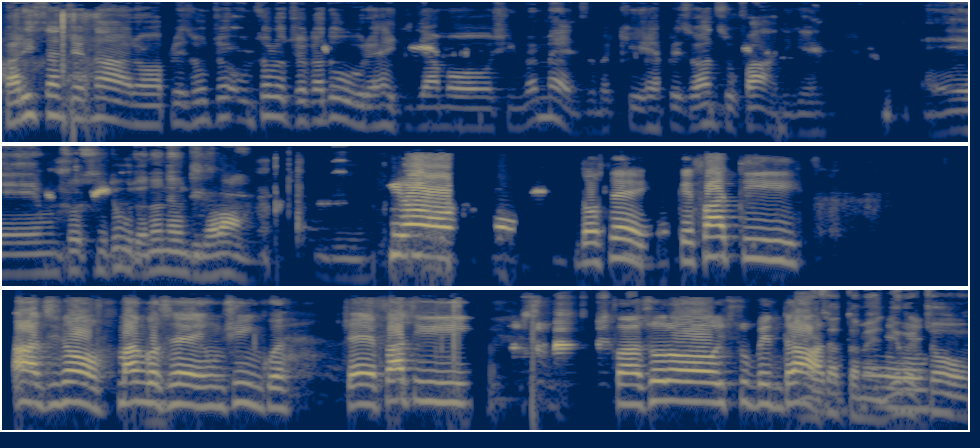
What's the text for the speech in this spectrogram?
Paris Saint Gennaro ha preso un, gio- un solo giocatore e gli diamo 5 e mezzo perché ha preso Ansu Fati che è un sostituto, non è un titolare. Quindi, Io do 6, perché infatti, anzi no, manco 6, un 5. Cioè, infatti fa solo il subentrato. esattamente, io Eh, perciò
